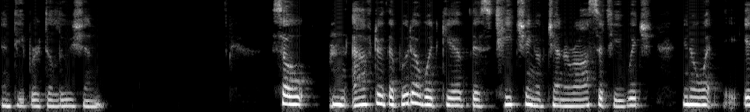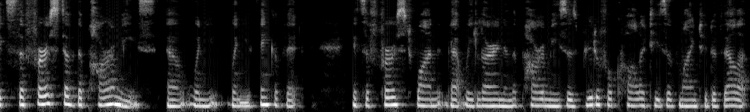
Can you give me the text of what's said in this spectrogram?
and deeper delusion. So after the Buddha would give this teaching of generosity, which you know what it's the first of the paramis uh, when you when you think of it it's the first one that we learn in the paramis as beautiful qualities of mind to develop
